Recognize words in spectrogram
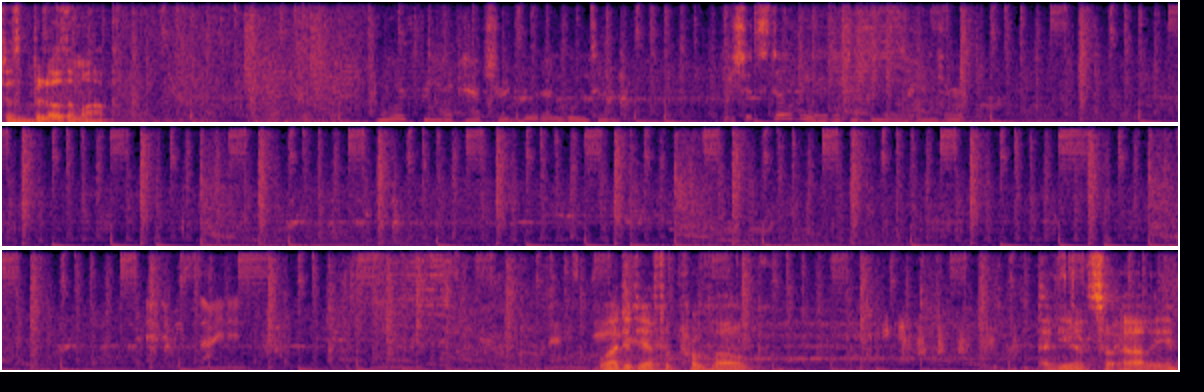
Just blow them up. Bunta. He should still be able to heal injured. Why did you have to provoke that unit so early?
